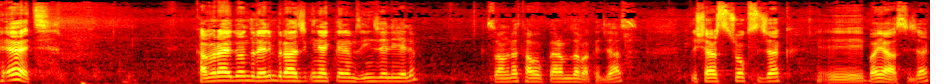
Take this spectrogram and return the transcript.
Evet. Kamerayı döndürelim. Birazcık ineklerimizi inceleyelim. Sonra tavuklarımıza bakacağız. Dışarısı çok sıcak. E, bayağı sıcak.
